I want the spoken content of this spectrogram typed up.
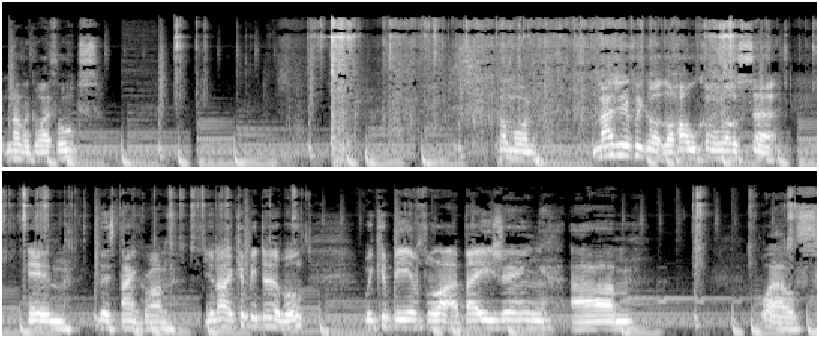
another Guy Fawkes. Come on. Imagine if we got the whole Commonwealth set in this bank run. You know, it could be doable. We could be in for like a Beijing. Um, what else?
